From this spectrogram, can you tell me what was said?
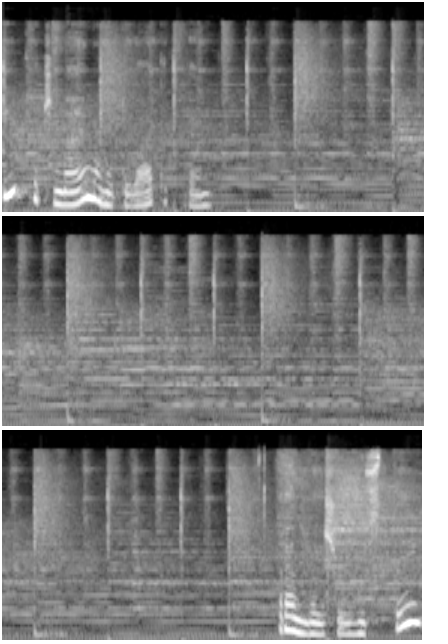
і починаємо готувати крем. Крем вийшов густий.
